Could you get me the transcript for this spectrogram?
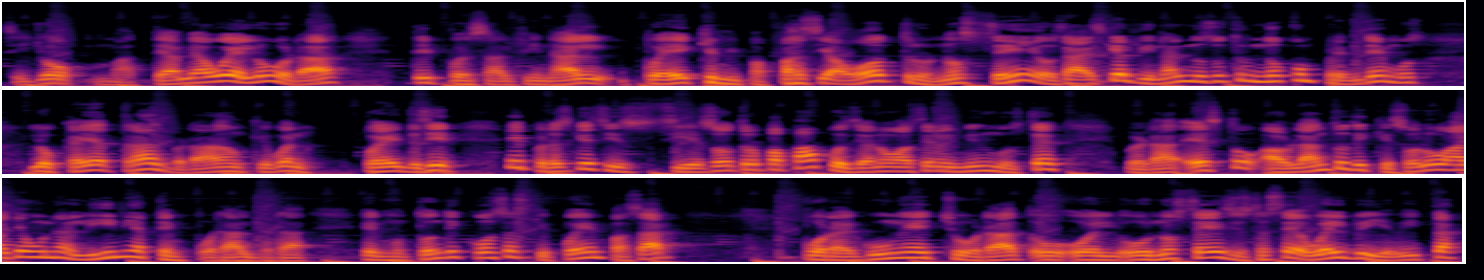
si yo maté a mi abuelo, ¿verdad? Y pues al final puede que mi papá sea otro, no sé, o sea, es que al final nosotros no comprendemos lo que hay atrás, ¿verdad? Aunque bueno, pueden decir, pero es que si, si, es otro papá, pues ya no va a ser el mismo usted, ¿verdad? Esto hablando de que solo haya una línea temporal, ¿verdad? El montón de cosas que pueden pasar por algún hecho. O, o, no sé, si usted se devuelve y evita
